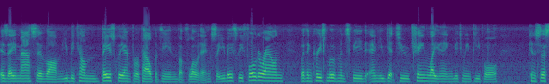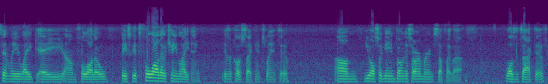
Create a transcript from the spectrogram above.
is a massive um you become basically Emperor Palpatine but floating. So you basically float around with increased movement speed and you get to chain lightning between people consistently like a um, full auto basically it's full auto chain lightning is the closest I can explain it to. Um, you also gain bonus armor and stuff like that whilst it's active.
